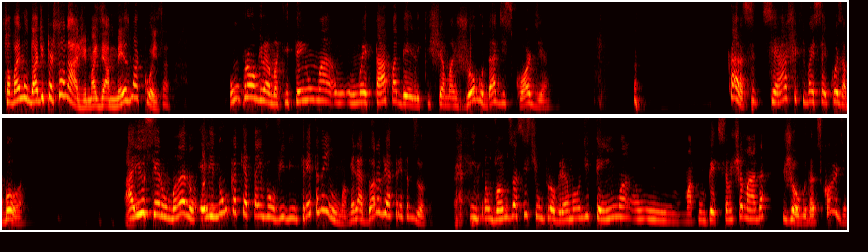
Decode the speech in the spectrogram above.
Só vai mudar de personagem, mas é a mesma coisa. Um programa que tem uma, uma etapa dele que chama Jogo da Discórdia. Cara, você acha que vai sair coisa boa? Aí o ser humano, ele nunca quer estar envolvido em treta nenhuma, ele adora ver a treta dos outros. Então vamos assistir um programa onde tem uma, um, uma competição chamada Jogo da Discórdia.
